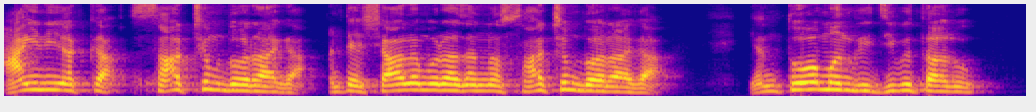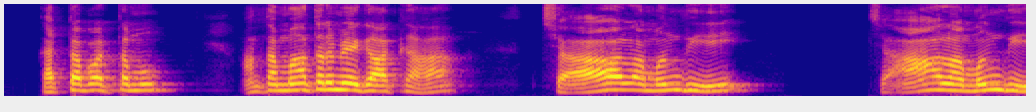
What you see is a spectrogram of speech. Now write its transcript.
ఆయన యొక్క సాక్ష్యం ద్వారాగా అంటే శాలమురాజు అన్న సాక్ష్యం ద్వారాగా ఎంతోమంది జీవితాలు కట్టబట్టము. అంత మాత్రమే గాక చాలామంది చాలామంది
